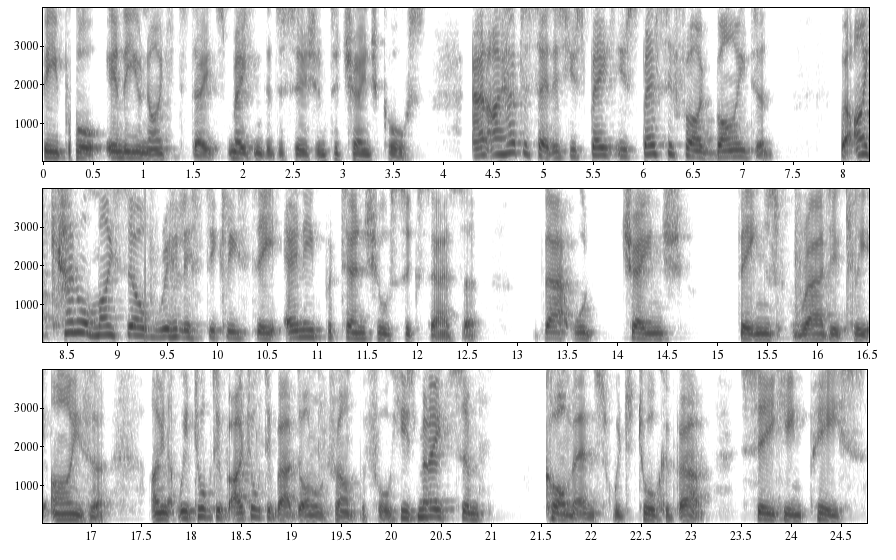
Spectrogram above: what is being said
people in the United States making the decision to change course. And I have to say this you, spe- you specified Biden but I cannot myself realistically see any potential successor that would change things radically either. I mean, we talked about I talked about Donald Trump before. He's made some comments which talk about seeking peace.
